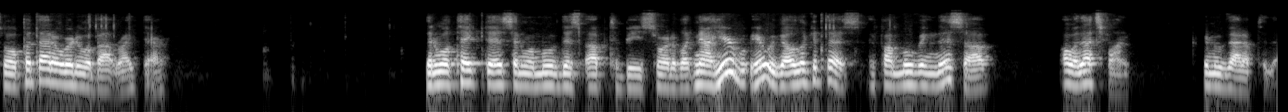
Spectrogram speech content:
So we'll put that over to about right there. Then we'll take this and we'll move this up to be sort of like, now here, here we go, look at this. If I'm moving this up, oh, that's fine can move that up to there.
